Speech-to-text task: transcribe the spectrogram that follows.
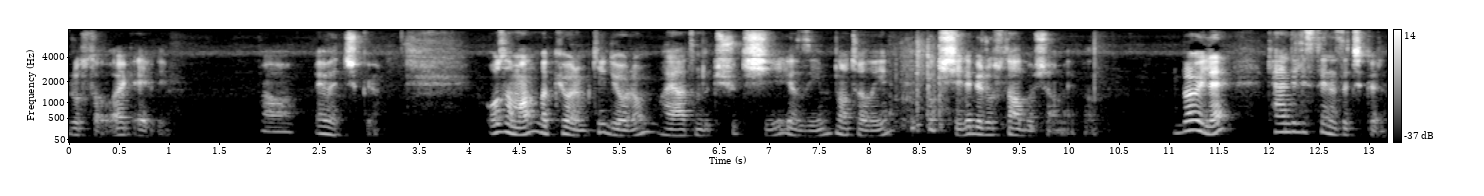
Ruhsal olarak evliyim. Aa, evet çıkıyor. O zaman bakıyorum ki diyorum hayatımdaki şu kişiyi yazayım, not alayım. Bu kişiyle bir ruhsal boşanma yapalım. Böyle kendi listenize çıkarın.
